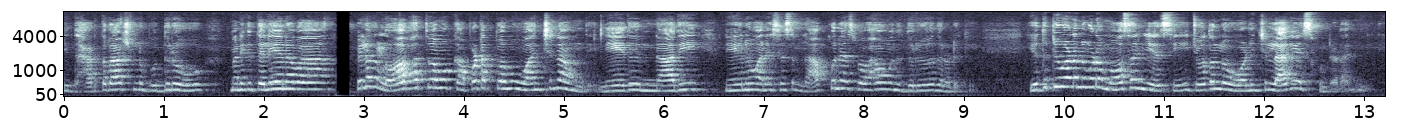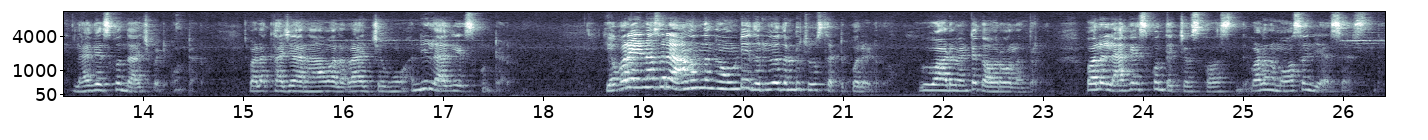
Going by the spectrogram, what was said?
ఈ ధర్తరాష్ట్రుల బుద్ధులు మనకి తెలియనవా? వీళ్ళకి లోభత్వము కపటత్వము వంచన ఉంది. నేదు నాది నేను అనేసి లాక్కునే స్వభావం ఉంది దుర్యోధనుడికి. ఎదుటివాడిని కూడా మోసం చేసి జూతంలో ఓడించి లాగేసుకుంటాడు అన్ని. లాగేసుకొని దాచిపెట్టుకుంటాడు. వాళ్ళ ఖజానా వాళ్ళ రాజ్యము అన్నీ లాగేసుకుంటాడు. ఎవరైనా సరే ఆనందంగా ఉంటే దుర్యోధనుడు చూసి తట్టుకోలేడు. వాడు వెంట కౌరవులందరూ వాళ్ళు లాగేసుకొని తెచ్చేసుకోవాల్సింది. వాళ్ళని మోసం చేసేస్తుంది.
